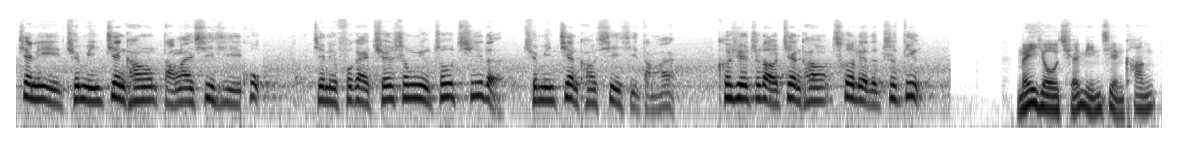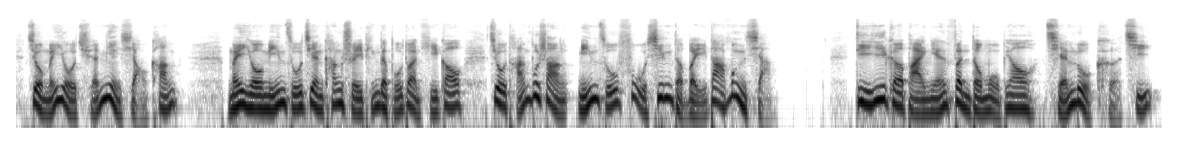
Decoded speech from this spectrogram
建立全民健康档案信息库，建立覆盖全生命周期的全民健康信息档案，科学指导健康策略的制定。没有全民健康，就没有全面小康；没有民族健康水平的不断提高，就谈不上民族复兴的伟大梦想。第一个百年奋斗目标前路可期。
